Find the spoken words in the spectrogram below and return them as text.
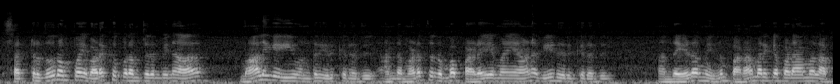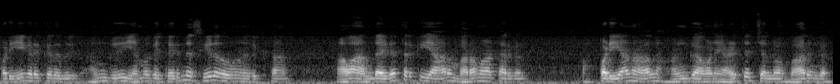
சற்று தூரம் போய் வடக்கு புறம் திரும்பினால் மாளிகை ஒன்று இருக்கிறது. அந்த மடத்தில் ரொம்ப பழையமையான வீடு இருக்கிறது. அந்த இடம் இன்னும் பராமரிக்கப்படாமல் அப்படியே கிடக்கிறது. அங்கு எமக்கு தெரிந்த சீடர் ஒருவன் இருக்கிறான். அவன் அந்த இடத்திற்கு யாரும் வரமாட்டார்கள். அப்படியானால் அங்கு அவனை அழைத்துச் செல்வோம் வாருங்கள்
